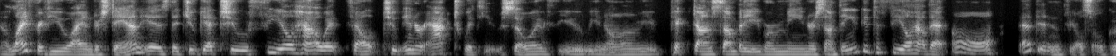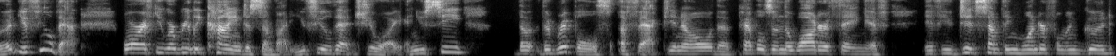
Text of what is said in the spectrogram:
a life review, I understand, is that you get to feel how it felt to interact with you. So if you, you know, you picked on somebody, you were mean or something, you get to feel how that, oh, that didn't feel so good. You feel that. Or if you were really kind to somebody, you feel that joy and you see the, the ripples effect, you know, the pebbles in the water thing. If if you did something wonderful and good,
